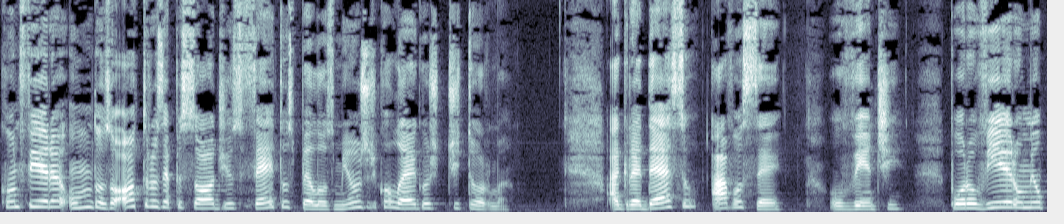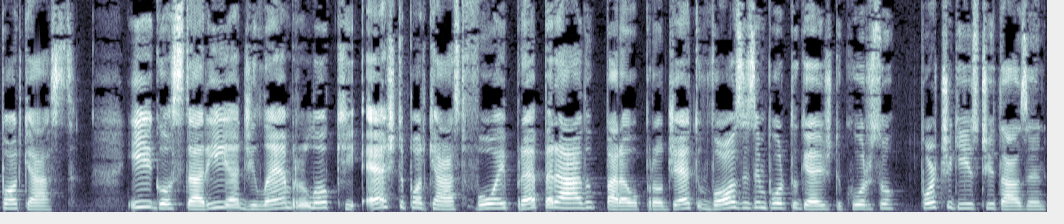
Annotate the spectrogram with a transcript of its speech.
confira um dos outros episódios feitos pelos meus colegas de turma. Agradeço a você, ouvinte, por ouvir o meu podcast. E gostaria de lembrá-lo que este podcast foi preparado para o projeto Vozes em Português do curso Portuguese 2000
